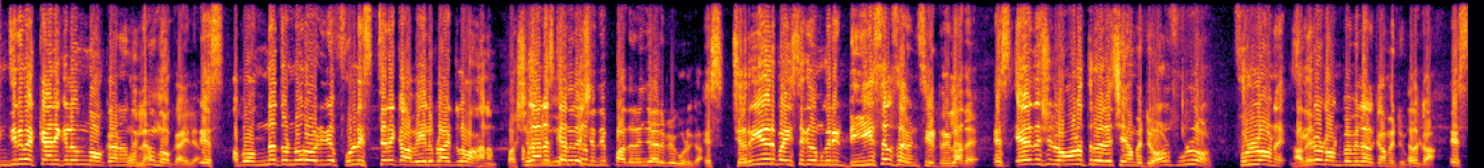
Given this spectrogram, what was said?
എഞ്ചിൻ മെക്കാനിക്കൽ ഒന്നും നോക്കാനൊന്നുമില്ല. നോക്കാനില്ല. യെസ് അപ്പൊ ഒന്ന് തൊണ്ണൂറ് ഓടി ഫുൾ ഹിസ്റ്ററിക്ക് അവൈലബിൾ ആയിട്ടുള്ള വാഹനം. ലക്ഷത്തി പതിനഞ്ചായിരം രൂപ കൊടുക്കാം. ചെറിയൊരു പൈസക്ക് നമുക്കൊരു ഡീസൽ സെവൻ സീറ്റർ ഇല്ല. അതെ. ഏകദേശം ലോൺ എത്ര വരെ ചെയ്യാൻ പറ്റും? Loan full loan full on zero down payment ഇറക്കാൻ പറ്റും. ഇറക്കാം. യെസ്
